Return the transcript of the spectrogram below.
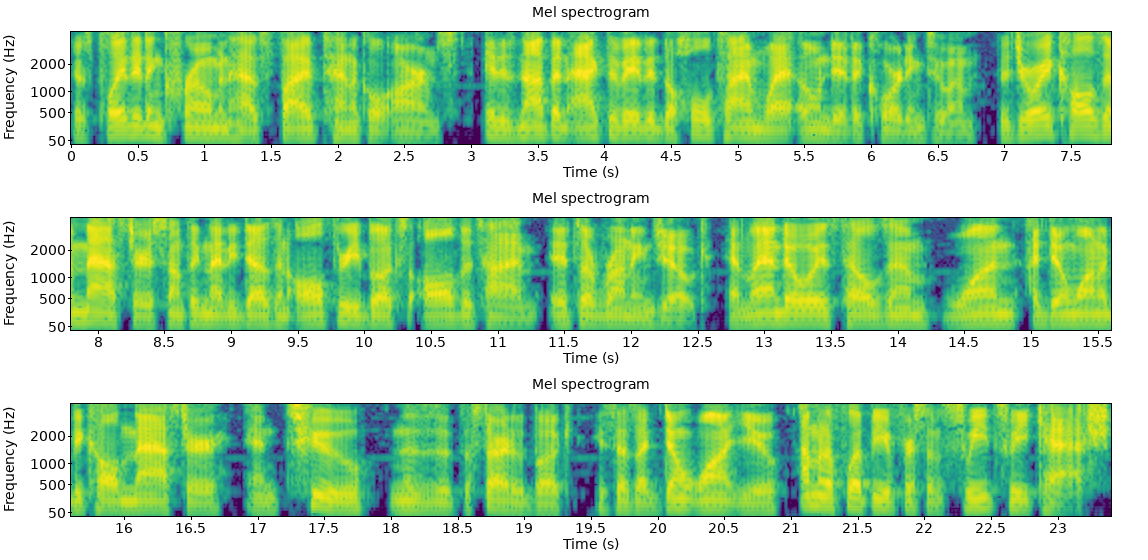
is plated in chrome and has five tentacle arms. It has not been activated the whole time Wet owned it, according to him. The droid calls him Master, something that he does in all three books all the time. It's a running joke. And Lando always tells him, one, I don't want to be called Master, and two, and this is at the start of the book, he says, I don't want you. I'm going to flip you for some sweet, sweet cash.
